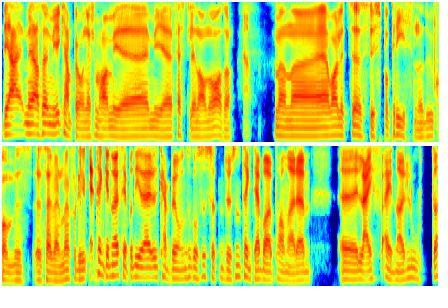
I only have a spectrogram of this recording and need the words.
Det er, men altså, mye campingvogner som har mye, mye festlige navn òg, altså. Ja. Men uh, jeg var litt stuss på prisene du kom s- servere med, fordi Jeg tenker Når jeg ser på de der campingvognene som koster 17 000, så tenkte jeg bare på han der uh, Leif Einar Lote.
